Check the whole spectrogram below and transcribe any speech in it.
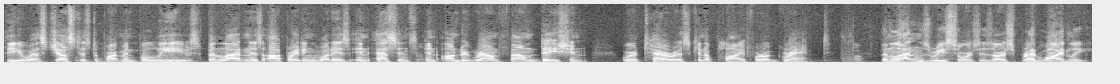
The U.S. Justice Department believes bin Laden is operating what is, in essence, an underground foundation where terrorists can apply for a grant. Bin Laden's resources are spread widely.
